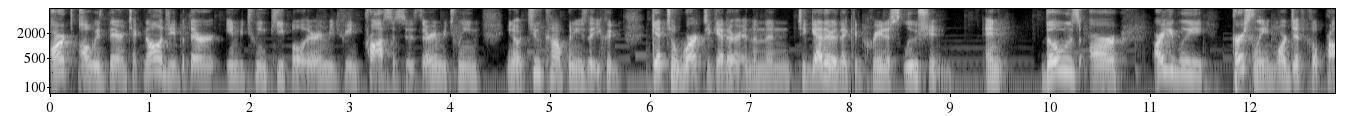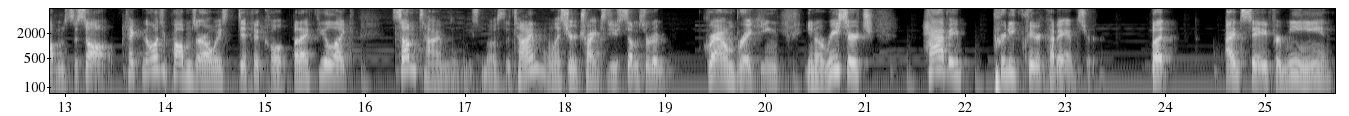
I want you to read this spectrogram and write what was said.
aren't always there in technology but they're in between people. They're in between processes. They're in between you know two companies that you could get to work together and then, then together they could create a solution. And those are arguably personally more difficult problems to solve technology problems are always difficult but i feel like sometimes at least most of the time unless you're trying to do some sort of groundbreaking, you know, research have a pretty clear-cut answer. But I'd say for me,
